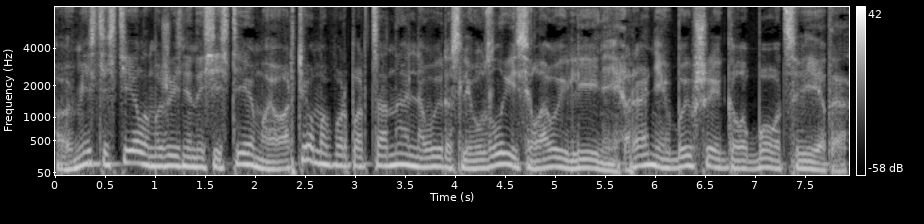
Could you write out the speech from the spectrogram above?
Вместе Вместе с телом и жизненной системой у Артема пропорционально выросли узлы и силовые линии, ранее бывшие голубого цвета.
